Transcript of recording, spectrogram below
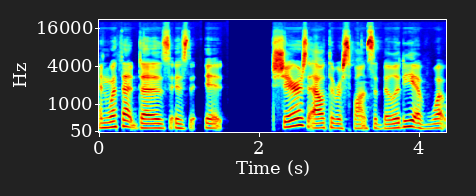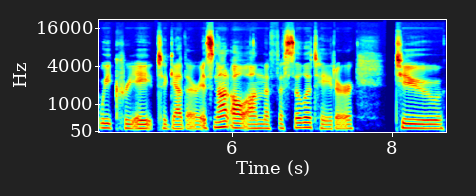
And what that does is it shares out the responsibility of what we create together. It's not all on the facilitator to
